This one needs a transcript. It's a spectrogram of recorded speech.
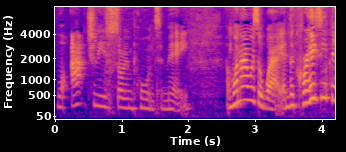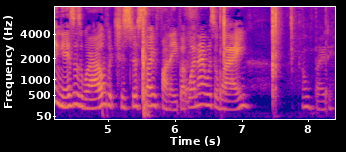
what actually is so important to me. And when I was away, and the crazy thing is as well, which is just so funny, but when I was away, Oh, Bodhi.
